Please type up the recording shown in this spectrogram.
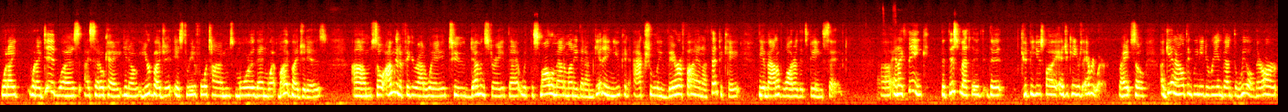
what I what I did was I said, okay, you know, your budget is three to four times more than what my budget is. Um, so I'm going to figure out a way to demonstrate that with the small amount of money that I'm getting, you can actually verify and authenticate the amount of water that's being saved. Uh, and I think that this method that could be used by educators everywhere. right? So again, I don't think we need to reinvent the wheel. There are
